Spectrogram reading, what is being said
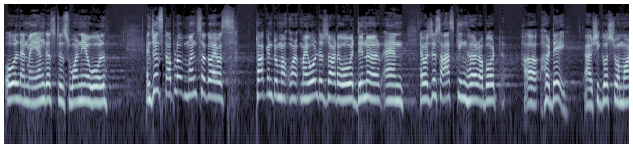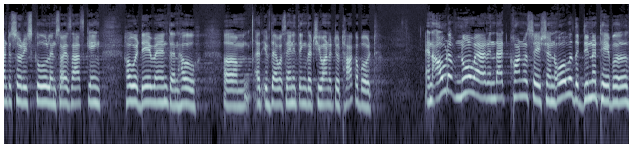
old, and my youngest is one year old. And just a couple of months ago, I was talking to my, my oldest daughter over dinner, and I was just asking her about uh, her day. Uh, she goes to a Montessori school, and so I was asking how her day went and how, um, if there was anything that she wanted to talk about. And out of nowhere in that conversation over the dinner table,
